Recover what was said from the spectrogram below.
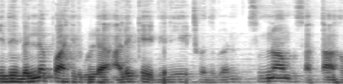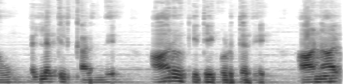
இது வெள்ளப்பாகில் உள்ள அழுக்கை வெளியேற்றுவதுடன் சுண்ணாம்பு சத்தாகவும் வெள்ளத்தில் கலந்து ஆரோக்கியத்தை கொடுத்தது. ஆனால்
